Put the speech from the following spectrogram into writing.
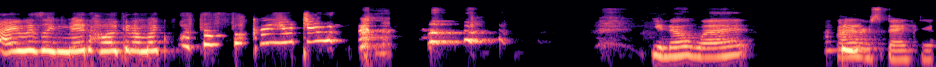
I was like mid hug, and I'm like, what the fuck are you doing? You know what? I I respect it.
